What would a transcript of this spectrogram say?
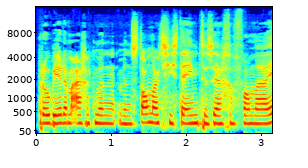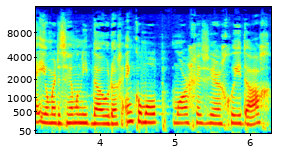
probeerde me eigenlijk mijn, mijn standaard systeem te zeggen van hé hey, joh, dat is helemaal niet nodig en kom op, morgen is weer een goede dag.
